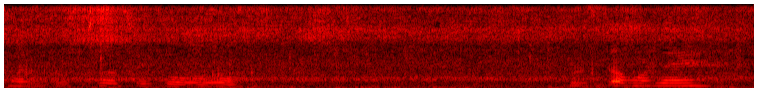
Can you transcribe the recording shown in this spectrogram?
살도 터지고. 불쌍하네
